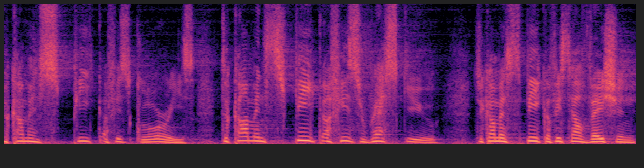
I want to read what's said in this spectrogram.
to come and speak of his glories, to come and speak of his rescue, to come and speak of his salvation.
